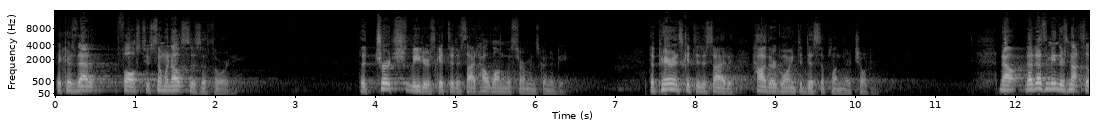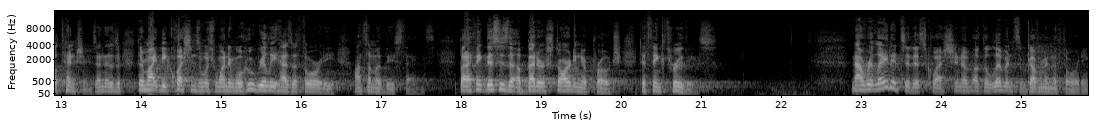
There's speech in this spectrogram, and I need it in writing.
because that falls to someone else's authority. The church leaders get to decide how long the sermon's going to be. The parents get to decide how they're going to discipline their children. Now, that doesn't mean there's not still tensions, and there might be questions in which we're wondering, well, who really has authority on some of these things? But I think this is a better starting approach to think through these. Now, related to this question of, of the limits of government authority,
